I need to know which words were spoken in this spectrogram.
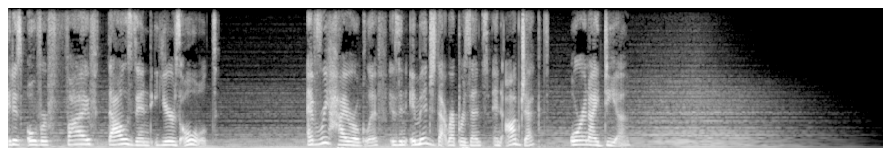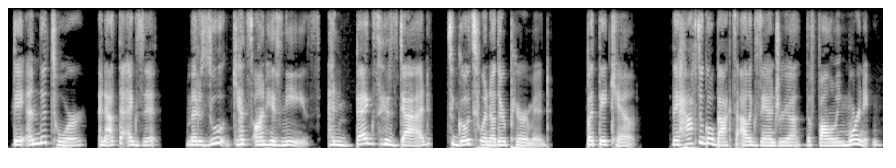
It is over 5,000 years old. Every hieroglyph is an image that represents an object or an idea. They end the tour, and at the exit, Merzout gets on his knees and begs his dad to go to another pyramid. But they can't. They have to go back to Alexandria the following morning.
